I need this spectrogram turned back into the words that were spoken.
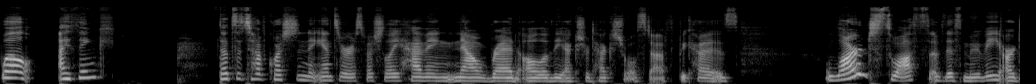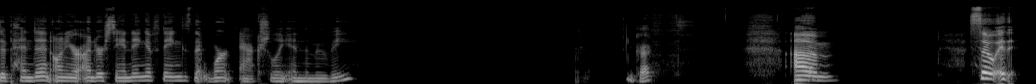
Well, I think that's a tough question to answer, especially having now read all of the extra textual stuff, because large swaths of this movie are dependent on your understanding of things that weren't actually in the movie. Okay. Um so it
